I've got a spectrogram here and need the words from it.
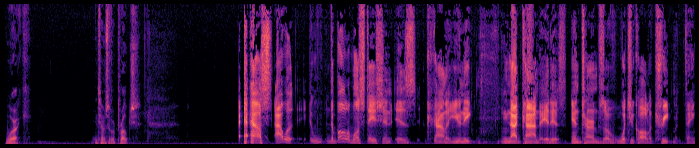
work in terms of approach. I was the Baltimore station is kind of unique. Not kind of, it is in terms of what you call a treatment thing.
